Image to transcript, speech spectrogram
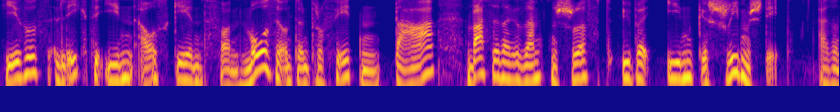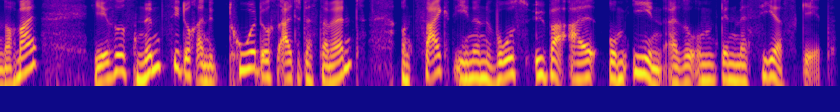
Jesus legte ihnen ausgehend von Mose und den Propheten dar, was in der gesamten Schrift über ihn geschrieben steht. Also nochmal, Jesus nimmt sie durch eine Tour durchs Alte Testament und zeigt ihnen, wo es überall um ihn, also um den Messias geht.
